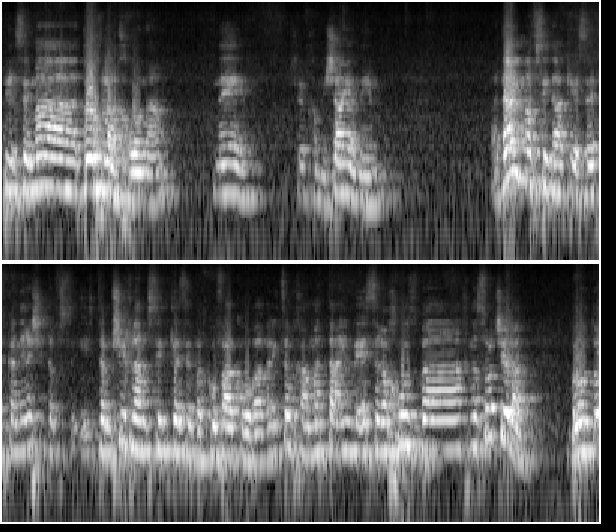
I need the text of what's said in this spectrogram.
פרסמה דוח לאחרונה, לפני חמישה ימים, עדיין מפסידה כסף, כנראה שהיא תמשיך להפסיד כסף בתקופה הקרובה, אבל היא צמחה 210 אחוז בהכנסות שלה. באותו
